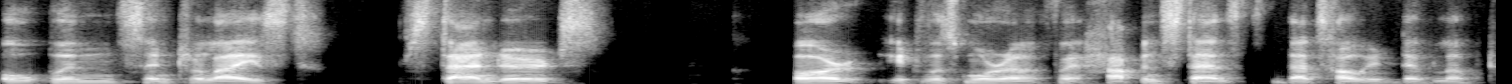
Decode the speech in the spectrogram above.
open, centralized standards or it was more of a happenstance that's how it developed?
